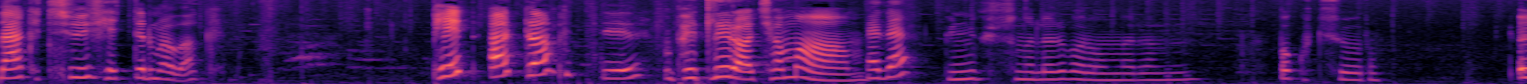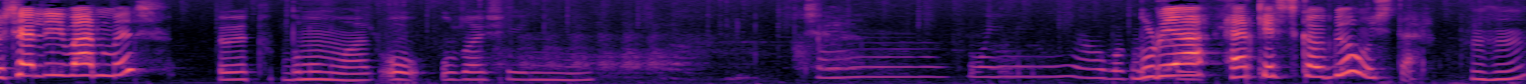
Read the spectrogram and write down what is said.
Daha kötüsünü hissettirme bak. Pet aç lan petti. Petleri açamam. Neden? Günlük sınırları var onların. Bak uçuyorum. Özelliği varmış. Evet bunun var. O uzay şeyinin. Aa, bak, Buraya herkes çıkabiliyor mu ister? Hı hı.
